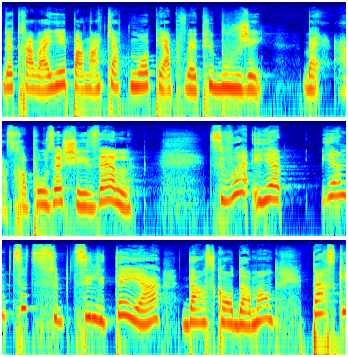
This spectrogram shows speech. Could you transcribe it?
de travailler pendant quatre mois, puis elle pouvait plus bouger. Ben, elle se reposait chez elle tu vois, il y a, une petite subtilité hein, dans ce qu'on demande. Parce que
